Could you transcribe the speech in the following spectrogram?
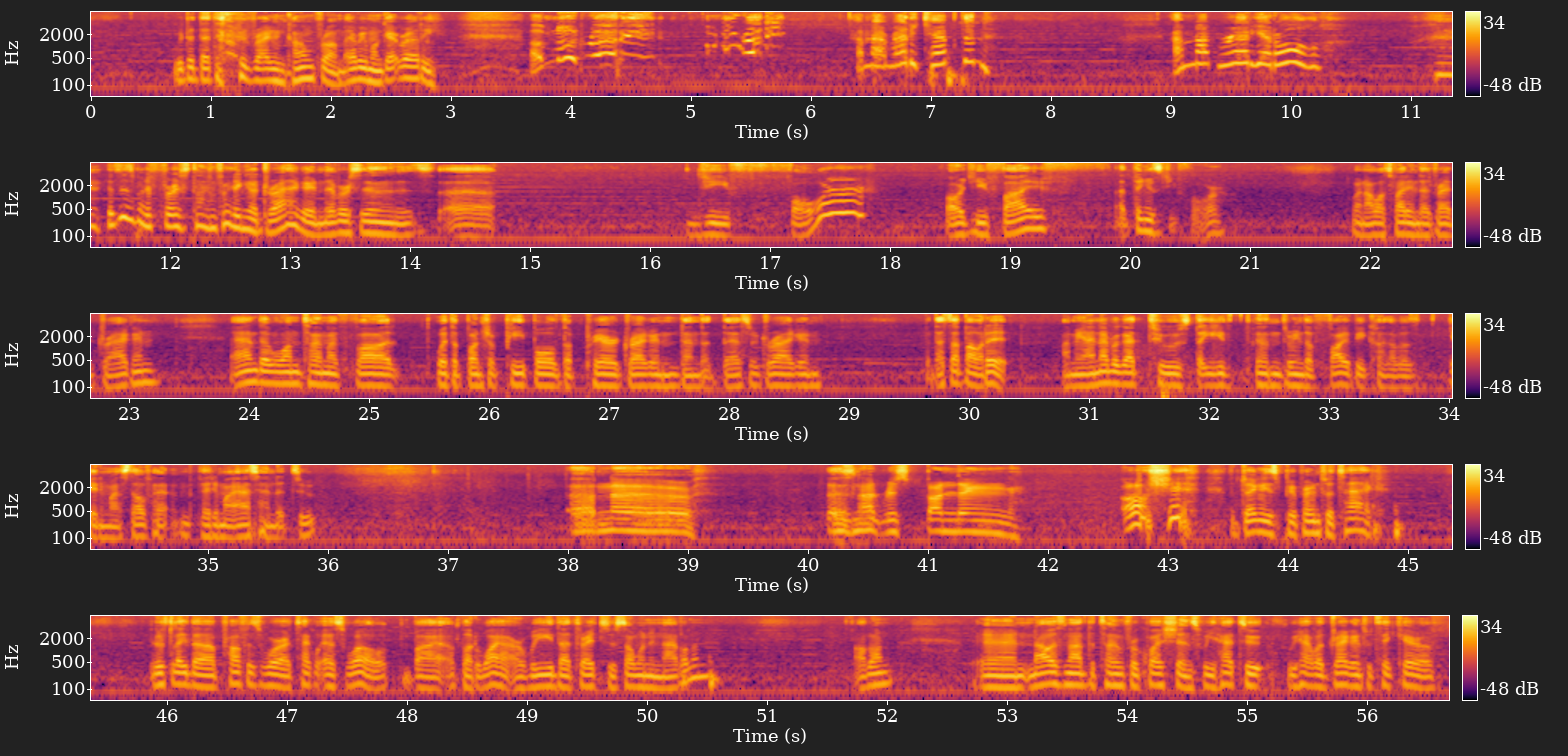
Where did that dragon come from? Everyone get ready. I'm not ready! I'm not ready! I'm not ready, Captain! I'm not ready at all! This is my first time fighting a dragon ever since, uh, G4? Or G5. I think it's G4. When I was fighting the Red Dragon. And then one time I fought with a bunch of people the Prairie Dragon, then the Desert Dragon. But that's about it. I mean, I never got to stay during the fight because I was getting myself getting my ass handed to. Oh uh, no! It's not responding. Oh shit! The dragon is preparing to attack. It looks like the prophets were attacked as well. By, but why? Are we the threat to someone in Avalon? Avalon? And now is not the time for questions. We had to. We have a dragon to take care of.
